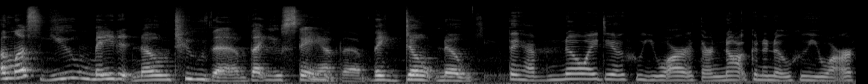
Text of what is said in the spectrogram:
Unless you made it known to them that you stand Mm-hmm. them, they don't know you. They have no idea who you are. They're not going to know who you are.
